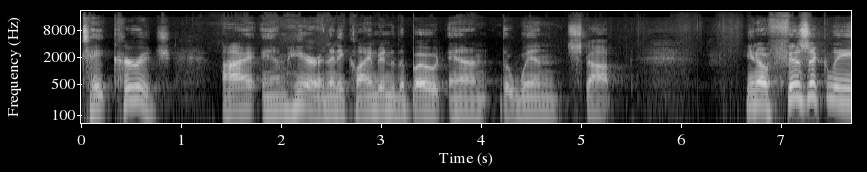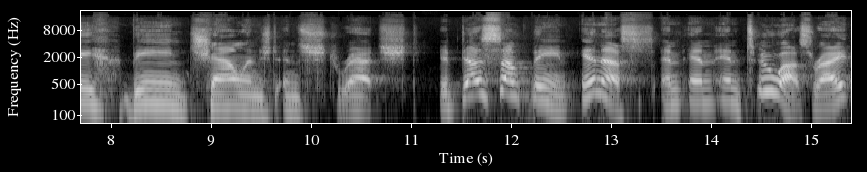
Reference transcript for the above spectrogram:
Take courage. I am here. And then he climbed into the boat and the wind stopped. You know, physically being challenged and stretched it does something in us and, and, and to us, right?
